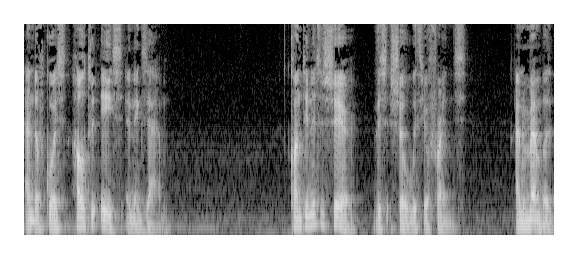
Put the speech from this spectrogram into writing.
and, of course, how to ace an exam. Continue to share this show with your friends. And remember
